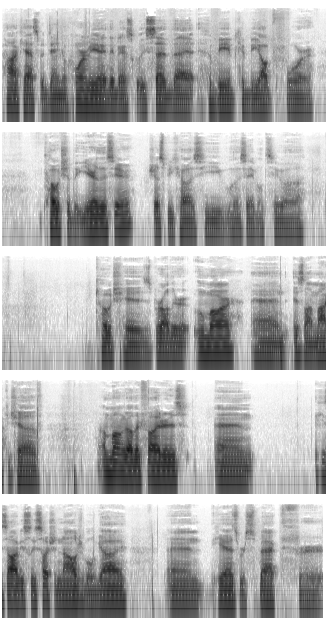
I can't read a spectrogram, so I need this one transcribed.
podcast with Daniel Cormier. They basically said that Khabib could be up for coach of the year this year just because he was able to uh, coach his brother Umar and Islam Makhachev, among other fighters, and he's obviously such a knowledgeable guy, and he has respect for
